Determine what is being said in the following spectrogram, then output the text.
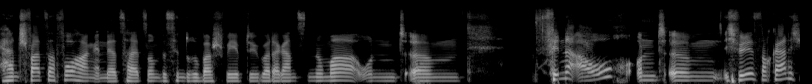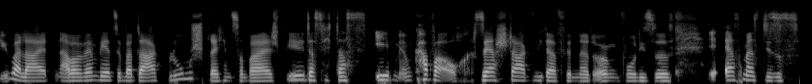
ja, ein schwarzer Vorhang in der Zeit so ein bisschen drüber schwebte über der ganzen Nummer und ähm, finde auch, und ähm, ich will jetzt noch gar nicht überleiten, aber wenn wir jetzt über Dark Bloom sprechen zum Beispiel, dass sich das eben im Cover auch sehr stark wiederfindet irgendwo. Dieses, e, erstmal ist dieses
